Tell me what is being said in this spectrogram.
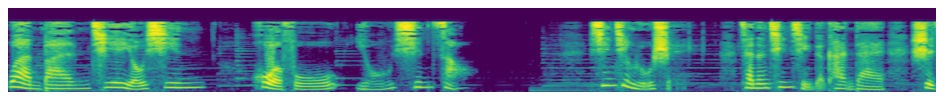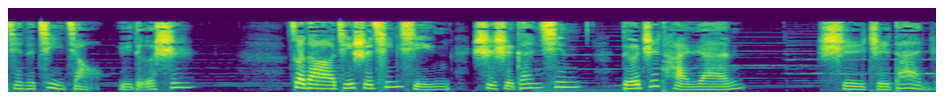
万般皆由心，祸福由心造。”心静如水，才能清醒的看待世间的计较与得失，做到及时清醒，事事甘心，得之坦然，失之淡然，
